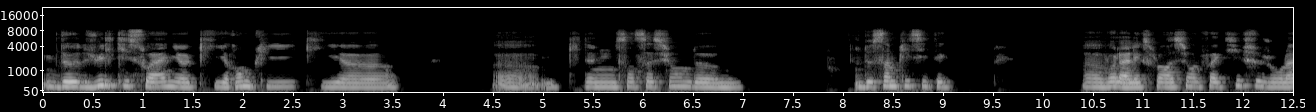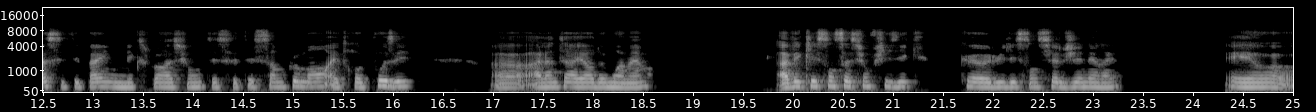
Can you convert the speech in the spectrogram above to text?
d'huile qui soigne, qui remplit, qui euh, euh, qui donne une sensation de de simplicité. Euh, voilà, l'exploration olfactive ce jour-là, c'était pas une exploration, c'était simplement être posé à l'intérieur de moi-même, avec les sensations physiques que l'huile essentielle générait et euh,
